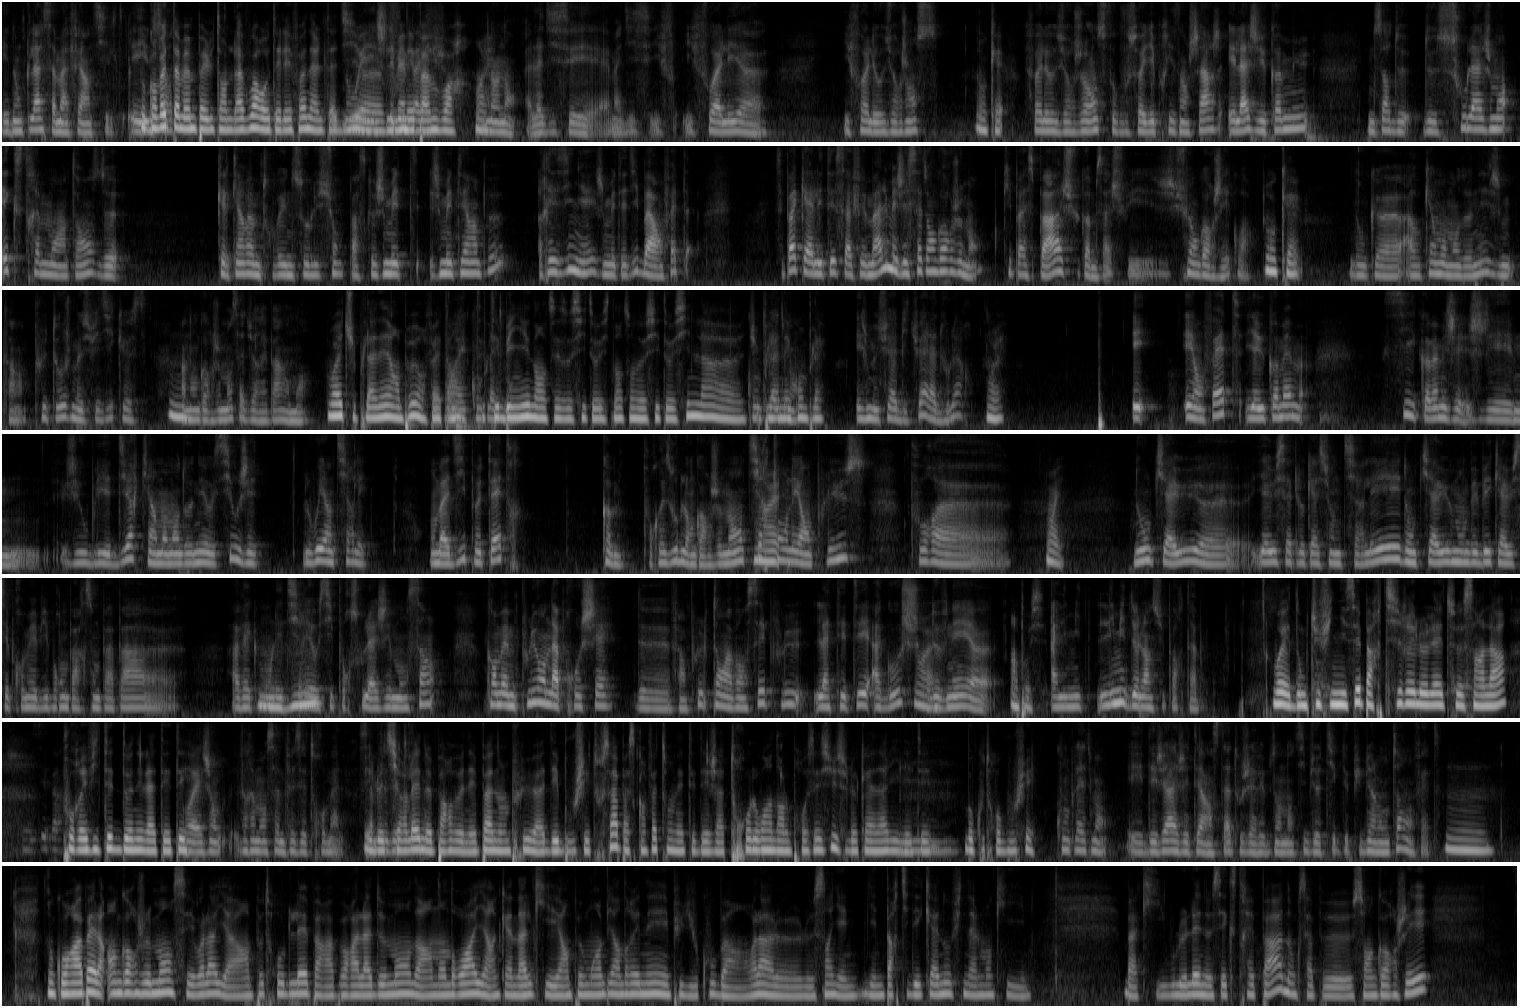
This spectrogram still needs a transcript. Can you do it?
Et donc là, ça m'a fait un tilt. Et Donc en fait, sorte- t'as même pas eu le temps de la voir au téléphone. Elle t'a dit, Oui, euh, je vous même venez pas pas, me voir. Ouais. Non, non, elle a dit, c'est, elle m'a dit, c'est- il faut, il faut aller, euh, il faut aller aux urgences. Ok. Il faut aller aux urgences, il faut que vous soyez prise en charge. Et là, j'ai comme eu une sorte de, de soulagement extrêmement intense de quelqu'un va me trouver une solution. Parce que je m'étais, je m'étais un peu résignée. Je m'étais dit, bah en fait, c'est pas qu'à l'été ça fait mal, mais j'ai cet engorgement qui passe pas. Je suis comme ça, je suis, je suis engorgée, quoi. Ok. Donc euh, à aucun moment donné, je, enfin plutôt, je me suis dit que c- Mm. un engorgement, ça durait pas un mois. Ouais, tu planais un peu en fait. Hein. Ouais, T'étais complètement. baigné dans, tes dans ton ocytocine, là, euh, tu planais Complètement. complet. Et je me suis habituée à la douleur. Ouais. Et, et en fait, il y a eu quand même. Si, quand même, j'ai- oublié de dire qu'il y a un moment donné aussi où j'ai loué un tire-lait. On m'a dit peut-être, comme pour résoudre l'engorgement, tire Ouais. ton lait en plus pour. euh, Oui. Donc il y, a eu, euh, y a eu cette location de tire-lait. Donc il y a eu mon bébé qui a eu ses premiers biberons par son papa euh, avec mon lait Mhm. tiré aussi pour soulager mon sein. Quand même, plus on approchait, de, enfin plus le temps avançait, plus la tétée à gauche Ouais. devenait Impossible. à limite, limite de l'insupportable. Ouais, donc tu finissais par tirer le lait de ce sein-là pour éviter de donner la tétée. Ouais, vraiment, ça me faisait trop mal. Ça Et le trop ne parvenait pas non plus à déboucher tout ça parce qu'en fait, on était déjà trop loin dans le processus. Le canal, il était Mm. beaucoup trop bouché. Complètement. Et déjà, j'étais à un stade où j'avais besoin d'antibiotiques depuis bien longtemps, en fait. Hmm. Donc on rappelle, engorgement, c'est voilà, il y a un peu trop de lait par rapport à la demande. À un endroit, il y a un canal qui est un peu moins bien drainé, et puis du coup, ben voilà, le, le sein, il y, a une- il y a une partie des canaux finalement qui, bah, qui où le lait ne s'extrait pas, donc ça peut s'engorger.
